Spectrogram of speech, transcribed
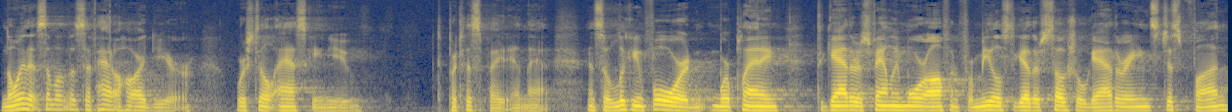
Knowing that some of us have had a hard year, we're still asking you to participate in that. And so, looking forward, we're planning to gather as family more often for meals together, social gatherings, just fun.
